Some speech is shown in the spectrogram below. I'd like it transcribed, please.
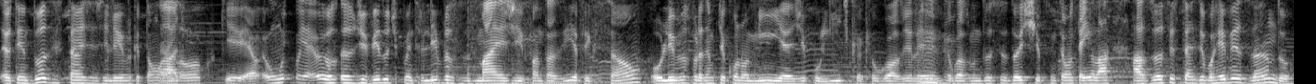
eu tenho duas estantes de livro que estão lá. É louco. Que é, eu, eu, eu, divido, tipo, entre livros mais de fantasia, ficção, ou livros, por exemplo, de economia, de política, que eu gosto de ler. Uhum. Eu gosto muito desses dois tipos. Então eu tenho lá as duas estantes, eu vou revezando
